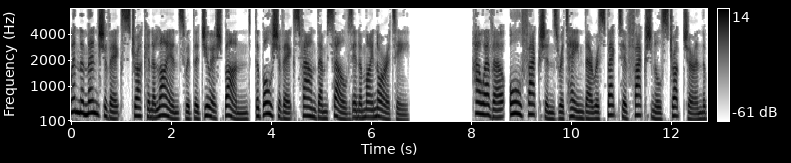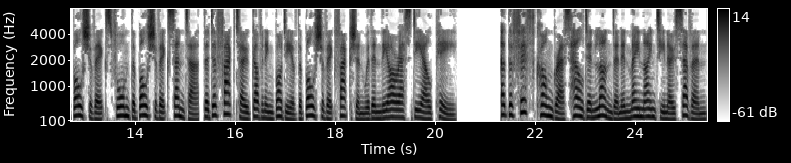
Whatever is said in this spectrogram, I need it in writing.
When the Mensheviks struck an alliance with the Jewish Bund, the Bolsheviks found themselves in a minority. However, all factions retained their respective factional structure and the Bolsheviks formed the Bolshevik Center, the de facto governing body of the Bolshevik faction within the RSDLP. At the Fifth Congress held in London in May 1907,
